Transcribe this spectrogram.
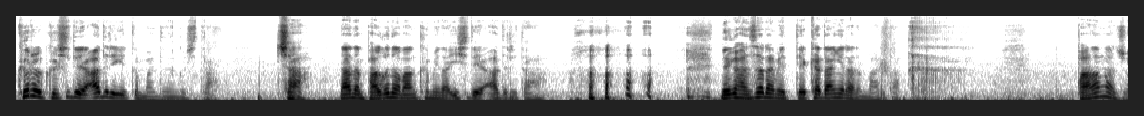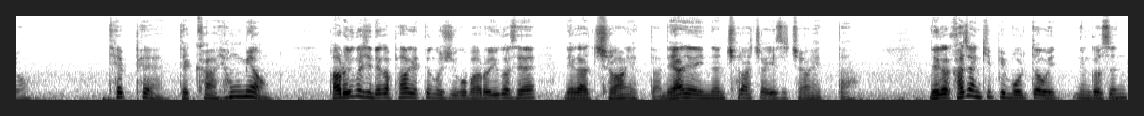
그를 그 시대의 아들이게끔 만드는 것이다. 자, 나는 바그너만큼이나 이 시대의 아들이다. 내가 한 사람의 데카당이라는 말이다. 반항하죠. 태페, 데카, 혁명. 바로 이것이 내가 파악했던 것이고 바로 이것에 내가 저항했다. 내 안에 있는 철학자가 있어 저항했다. 내가 가장 깊이 몰두하고 있는 것은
